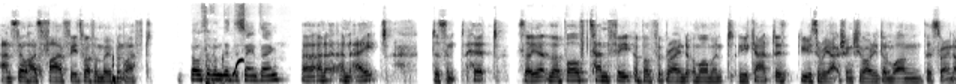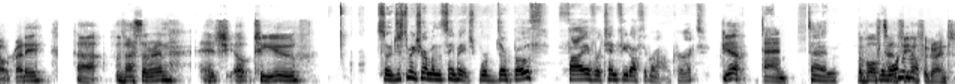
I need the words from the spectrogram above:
and still has five feet worth of movement left. Both of them did the same thing. Uh, an, an 8 doesn't hit. So, yeah, they're both 10 feet above the ground at the moment. You can't di- use a reaction. You've already done one this round already. Uh, Vesserin, it's up to you. So just to make sure I'm on the same page, we're, they're both five or ten feet off the ground, correct? Yeah, 10. Ten. they're both The 10 feet the- off the ground.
